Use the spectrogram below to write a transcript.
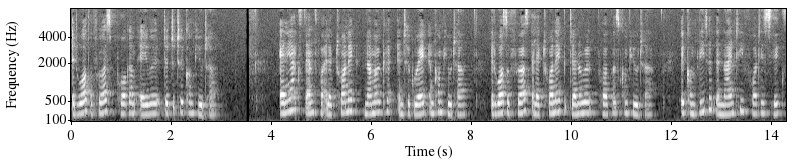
It was the first program-able digital computer. ENIAC stands for Electronic Numerical Integrated Computer. It was the first electronic general-purpose computer. It completed in 1946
